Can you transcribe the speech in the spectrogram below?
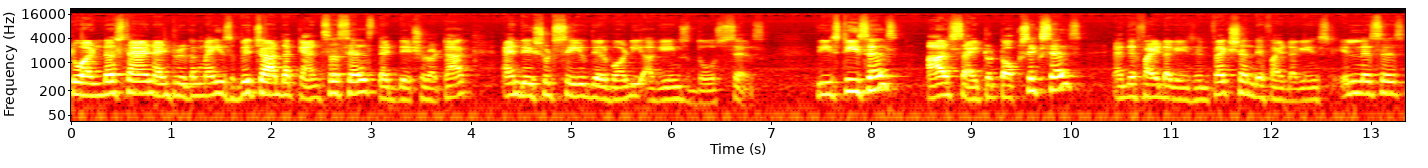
to understand and to recognize which are the cancer cells that they should attack and they should save their body against those cells. These T cells are cytotoxic cells and they fight against infection, they fight against illnesses.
